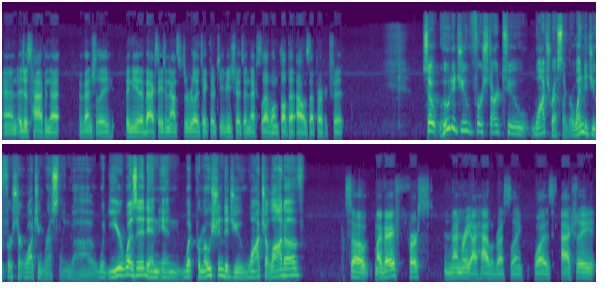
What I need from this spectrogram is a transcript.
And it just happened that eventually they needed a backstage announcer to really take their TV show to the next level and thought that I was that perfect fit. So, who did you first start to watch wrestling, or when did you first start watching wrestling? Uh, what year was it, and and what promotion did you watch a lot of? So, my very first memory I have of wrestling was actually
